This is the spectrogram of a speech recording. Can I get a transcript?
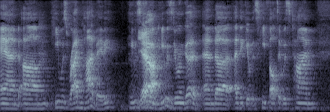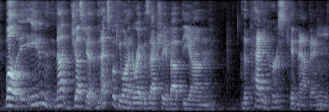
and um, he was riding high, baby. He was Yeah. doing, he was doing good, and uh, I think it was he felt it was time. Well, he didn't not just yet. The next book he wanted to write was actually about the. Um, the Patty Hearst kidnapping Mm.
